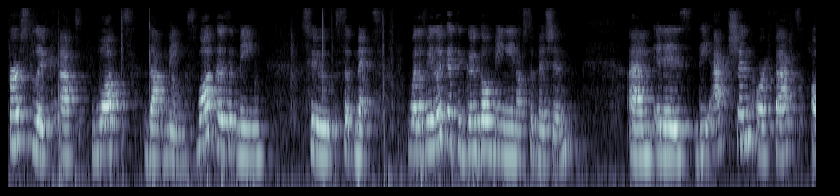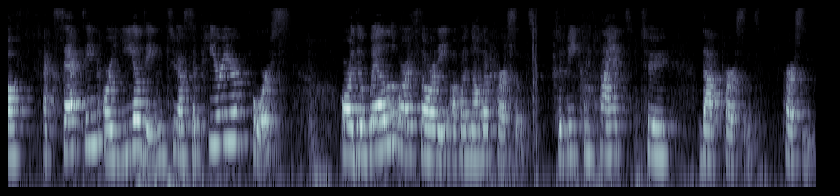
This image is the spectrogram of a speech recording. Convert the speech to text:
first look at what that means. What does it mean to submit? Well, if we look at the Google meaning of submission, um, it is the action or fact of accepting or yielding to a superior force or the will or authority of another person to be compliant to that person person.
